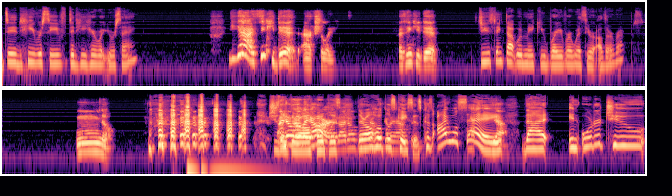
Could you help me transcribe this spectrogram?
did he receive did he hear what you were saying? Yeah, I think he did actually. I think he did. Do you think that would make you braver with your other reps? Mm, no, She's like they're all they hopeless. and I don't They're all hopeless cases. Because I will say Yeah. that in order to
